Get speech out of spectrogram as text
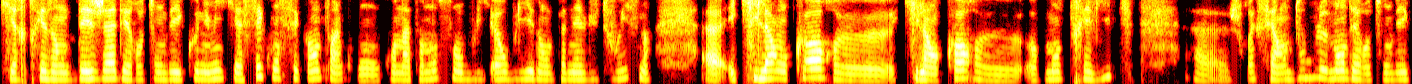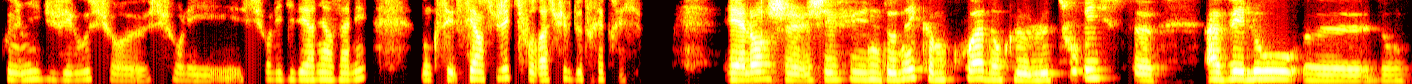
qui représente déjà des retombées économiques assez conséquentes hein, qu'on a tendance à oublier, dans le panel du tourisme euh, et qui là encore, qui encore augmente très vite. je crois que c'est un doublement des retombées économiques du vélo sur, les, sur les dix dernières années. Donc c'est un sujet qu'il faudra suivre de très près. Et alors, j'ai vu une donnée comme quoi donc le, touriste à vélo euh, donc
